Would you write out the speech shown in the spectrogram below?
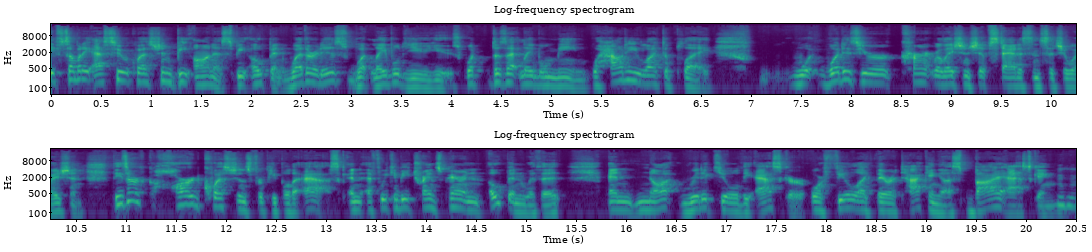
if somebody asks you a question, be honest, be open. Whether it is what label do you use? What does that label mean? How do you like to play? What, what is your current relationship status and situation? These are hard questions for people to ask. And if we can be transparent and open with it and not ridicule the asker or feel like they're attacking us by asking, mm-hmm.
